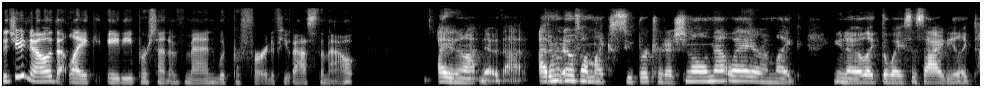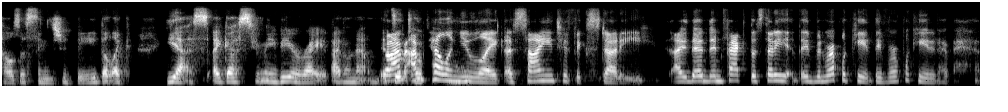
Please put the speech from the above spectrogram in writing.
Did you know that like 80% of men would prefer it if you ask them out? I did not know that. I don't know if I'm like super traditional in that way or I'm like, you know, like the way society like tells us things should be. But like, yes, I guess you're maybe you're right. I don't know. I'm, I'm telling you, like a scientific study I then in fact the study they've been replicate they've replicated. I,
